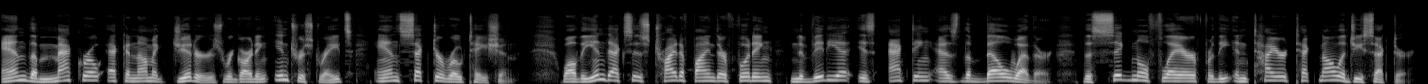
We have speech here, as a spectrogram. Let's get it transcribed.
and the macroeconomic jitters regarding interest rates and sector rotation. While the indexes try to find their footing, NVIDIA is acting as the bellwether, the signal flare for the entire technology sector.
